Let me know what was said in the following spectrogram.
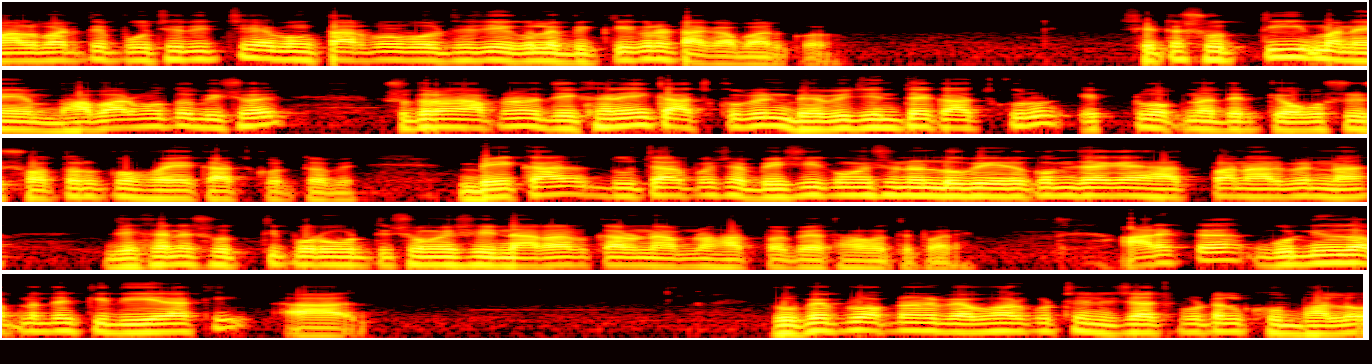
মাল বাড়িতে পৌঁছে দিচ্ছে এবং তারপর বলছে যে এগুলো বিক্রি করে টাকা বার করো। সেটা সত্যি মানে ভাবার মতো বিষয়। সুতরাং আপনারা যেখানেই কাজ করবেন, ভেবেচিন্তে কাজ করুন, একটু আপনাদেরকে অবশ্যই সতর্ক হয়ে কাজ করতে হবে। বেকার, দু চার পয়সা বেশি কমিশনের লোভে এরকম জায়গায় হাত পা নাড়বেন না, যেখানে সত্যি পরবর্তী সময়ে সেই নাড়ার কারণে আপনার হাত পা ব্যথা হতে পারে। আরেকটা গুড নিউজ আপনাদেরকে দিয়ে রাখি রূপে প্রো আপনারা ব্যবহার করছেন, রিচার্জ পোর্টাল খুব ভালো।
